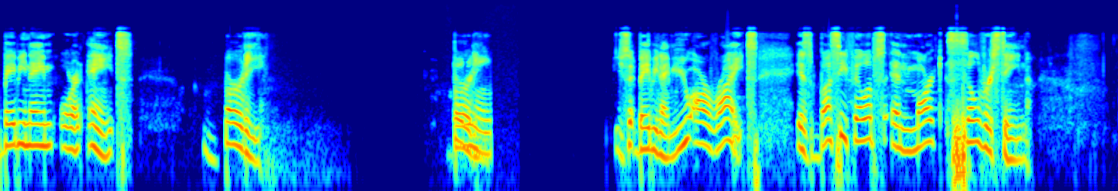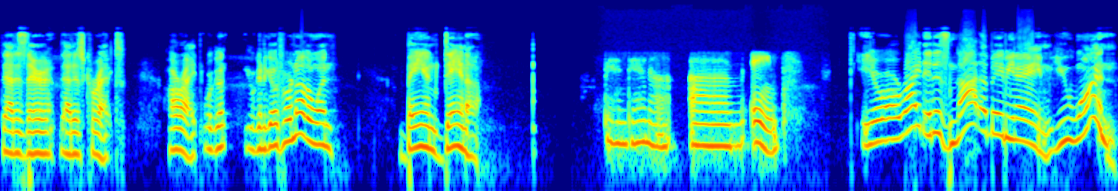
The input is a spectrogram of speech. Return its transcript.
baby name, or it ain't. Birdie. Baby Birdie. You said baby name. You are right. Is Busy Philipps and Marc Silverstein. That is there. That is correct. All right, we're going. You're going to go for another one. Bandana. Bandana. Um, ain't. You are right. It is not a baby name. You won.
